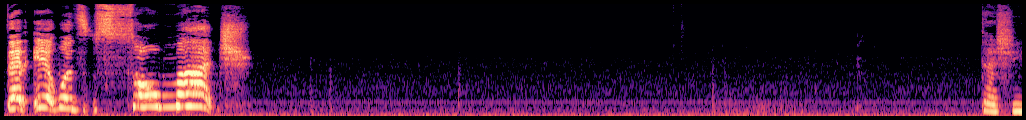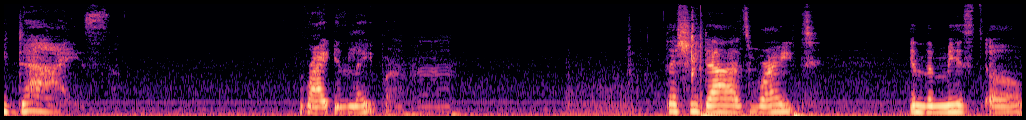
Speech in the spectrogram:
That it was so much that she dies right in labor. That she dies right in the midst of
